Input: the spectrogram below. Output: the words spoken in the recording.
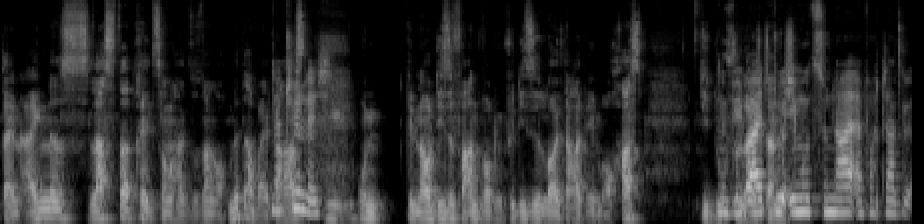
dein eigenes Laster trägst, sondern halt sozusagen auch Mitarbeiter Natürlich. Mhm. hast und genau diese Verantwortung für diese Leute halt eben auch hast, die du wie weit du emotional einfach da ge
